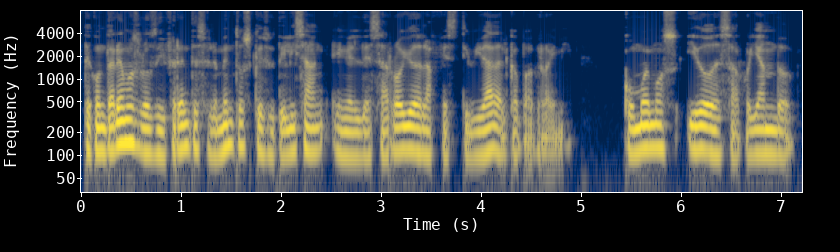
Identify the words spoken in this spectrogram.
Te contaremos los diferentes elementos que se utilizan en el desarrollo de la festividad del Kapak Raimi. Como hemos ido desarrollando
